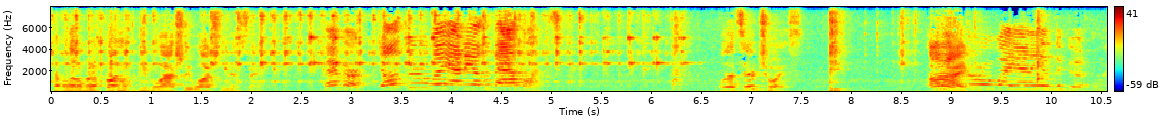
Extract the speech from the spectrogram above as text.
Have a little bit of fun with the people actually watching this thing. Remember, don't throw away any of the bad ones. Well, that's their choice. All Don't right. throw away any of the good ones.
